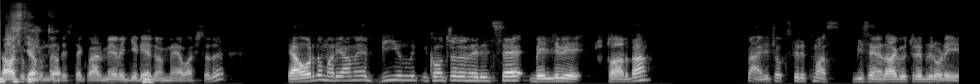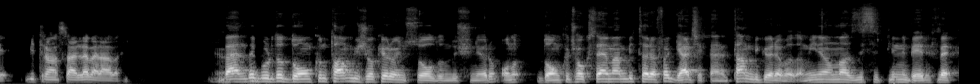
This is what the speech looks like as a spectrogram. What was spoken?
Daha Asist çok hücumlara destek vermeye ve geriye dönmeye başladı. Yani orada Mariano'ya bir yıllık bir kontrol önerilse belli bir tutardan bence çok sırıtmaz. Bir sene daha götürebilir orayı bir transferle beraber. Ben de burada Donk'un tam bir joker oyuncusu olduğunu düşünüyorum. Onu Donk'u çok sevmem bir tarafa gerçekten hani tam bir görev adamı. İnanılmaz disiplinli bir herif ve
